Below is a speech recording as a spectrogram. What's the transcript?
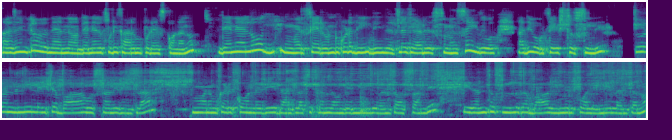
ప్రజెంట్ నేను ధనియాల పొడి కారం పొడి వేసుకున్నాను. ధనియాలు మిరకాయ రెండు కూడా దీని దీని జట్లకి యాడ్ చేసుకునేస్తే ఇది అది ఒక టేస్ట్ వస్తుంది. చూడండి నీళ్ళు అయితే బాగా వస్తుంది దీంట్లో. మనం కడుక్కోండేది దాంట్లో చికెన్లో ఉండే నీళ్ళు ఎంత వస్తుంది. ఇదంతా ఫుల్గా బాగా ఇమిరిపోవాలి ఈ నీళ్ళంతాను.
